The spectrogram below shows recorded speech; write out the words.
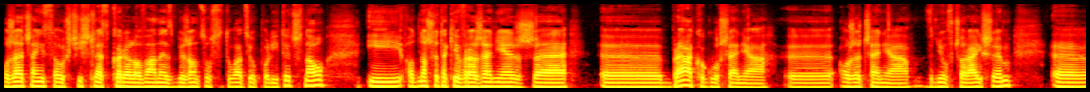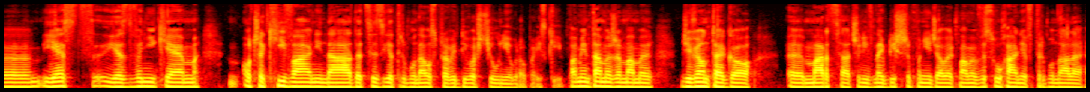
orzeczeń są ściśle skorelowane z bieżącą sytuacją polityczną i odnoszę takie wrażenie, że brak ogłoszenia e, orzeczenia w dniu wczorajszym e, jest, jest wynikiem oczekiwań na decyzję Trybunału Sprawiedliwości Unii Europejskiej. Pamiętamy, że mamy 9 marca, czyli w najbliższy poniedziałek, mamy wysłuchanie w Trybunale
